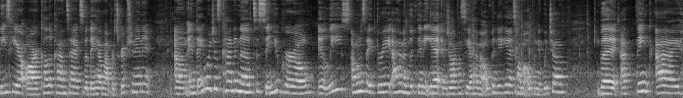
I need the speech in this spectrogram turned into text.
these here are color contacts, but they have my prescription in it. Um, and they were just kind enough to send your girl at least, I want to say three. I haven't looked in it yet. As y'all can see, I haven't opened it yet, so I'm going to open it with y'all. But I think I,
